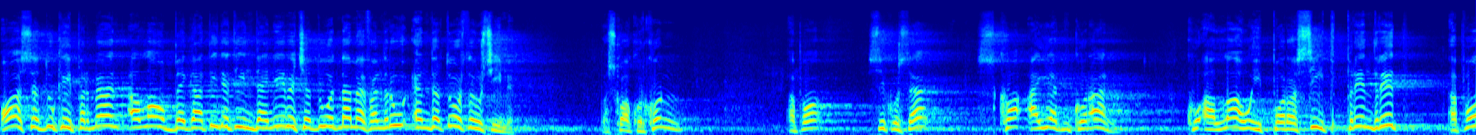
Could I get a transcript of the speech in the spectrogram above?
ose duke i përmend Allahu begatitë e tij ndaj neve që duhet na me falëndru e ndër to është edhe ushqimi. Po s'ka kurkun, apo, sikurse, s'ka ajet në Kur'an, ku Allahu i porosit prindrit, apo,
